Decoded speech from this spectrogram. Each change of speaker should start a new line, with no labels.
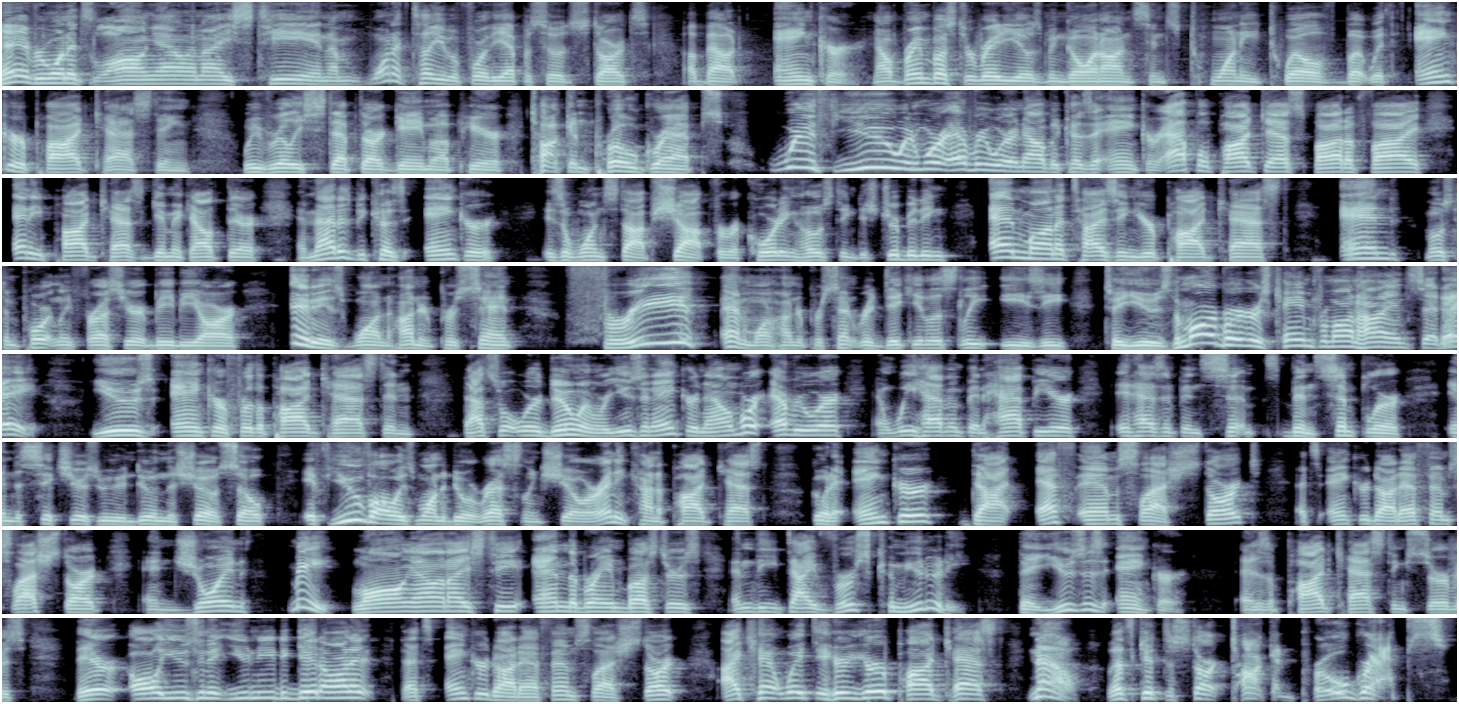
Hey everyone, it's Long Island Iced Tea, and I want to tell you before the episode starts about Anchor. Now, Brainbuster Radio has been going on since 2012, but with Anchor podcasting, we've really stepped our game up here, talking pro programs with you, and we're everywhere now because of Anchor. Apple Podcast, Spotify, any podcast gimmick out there, and that is because Anchor is a one-stop shop for recording, hosting, distributing, and monetizing your podcast and most importantly for us here at BBR, it is 100% free and 100% ridiculously easy to use. The Marburgers came from on high and said, hey, use Anchor for the podcast. And that's what we're doing. We're using Anchor now and we're everywhere. And we haven't been happier. It hasn't been, sim- been simpler in the six years we've been doing the show. So if you've always wanted to do a wrestling show or any kind of podcast, go to anchor.fm slash start that's anchor.fm slash start and join me, Long Island Iced Tea, and the Brain Busters, and the diverse community that uses Anchor as a podcasting service. They're all using it. You need to get on it. That's anchor.fm slash start. I can't wait to hear your podcast. Now, let's get to start talking programs.
Uh,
